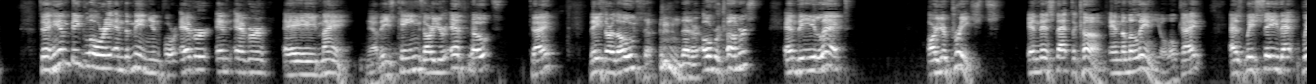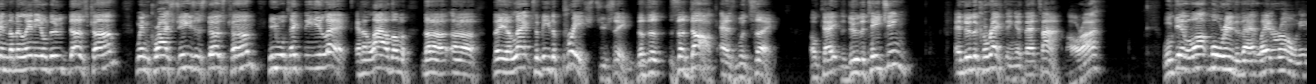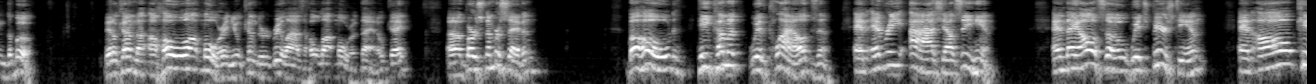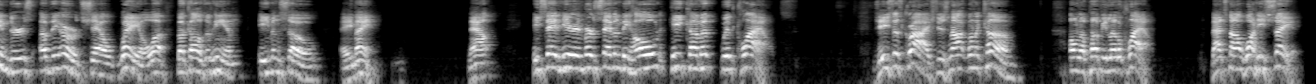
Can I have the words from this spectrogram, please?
To him be glory and dominion forever and ever. Amen. Now these kings are your ethnos. Okay. These are those that are overcomers and the elect are your priests in this, that to come in the millennial. Okay. As we see that when the millennial do, does come, when Christ Jesus does come, he will take the elect and allow the, the, uh, the elect to be the priests, you see, the, the Zadok, as would say. Okay, to do the teaching and do the correcting at that time. All right. We'll get a lot more into that later on in the book. That'll come to a whole lot more, and you'll come to realize a whole lot more of that. Okay. Uh, verse number seven. Behold, he cometh with clouds, and every eye shall see him. And they also which pierced him, and all kinders of the earth shall wail because of him. Even so, amen. Now, he said here in verse 7, Behold, he cometh with clouds. Jesus Christ is not going to come on a puffy little cloud. That's not what he's saying.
